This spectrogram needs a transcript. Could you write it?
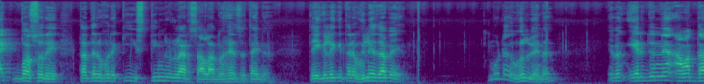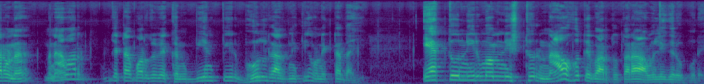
এক বছরে তাদের উপরে কি স্টিম রুলার চালানো হয়েছে, তাই না? তো এইগুলো কি তারা ভুলে যাবে? মোটেও ভুলবে না। এবং এর জন্য আমার ধারণা মানে আমার যেটা পর্যবেক্ষণ, বিএনপির ভুল রাজনীতি অনেকটা দায়ী। এত নির্মম নিষ্ঠুর নাও হতে পারতো তারা আওয়ামী লীগের উপরে।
